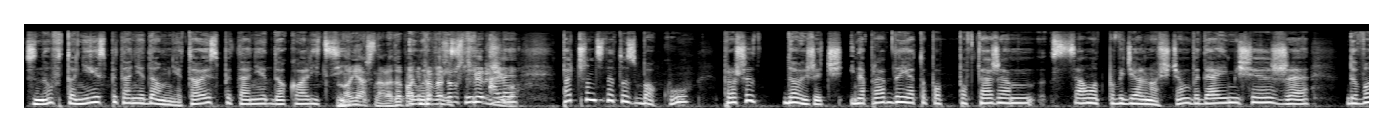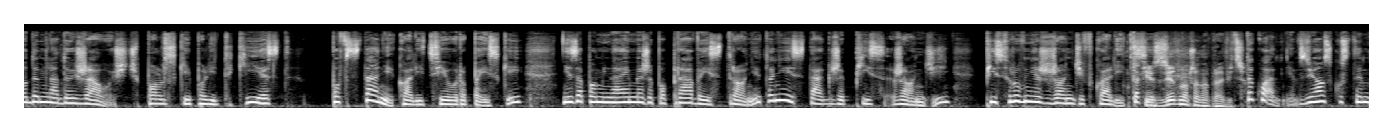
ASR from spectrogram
Znów to nie jest pytanie do mnie, to jest pytanie do koalicji. No jasne, ale to pani profesor stwierdziła. Ale patrząc na to z boku, proszę dojrzeć i naprawdę ja to po powtarzam z całą odpowiedzialnością. Wydaje mi się, że dowodem na dojrzałość polskiej polityki jest powstanie koalicji europejskiej. Nie zapominajmy, że po prawej stronie to nie jest tak, że PiS rządzi. PiS również rządzi w koalicji. Tak jest, Zjednoczona Prawica. Dokładnie. W związku z tym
